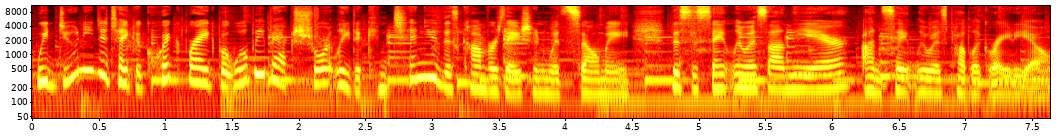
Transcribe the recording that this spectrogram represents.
We do need to take a quick break, but we'll be back shortly to continue this conversation with Somi. This is St. St. Louis on the Air on St. Louis Public Radio.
